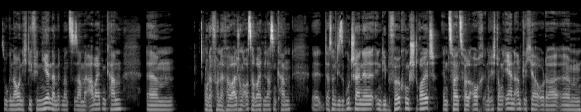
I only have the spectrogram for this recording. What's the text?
so genau nicht definieren, damit man zusammen arbeiten kann. Ähm, oder von der Verwaltung ausarbeiten lassen kann, äh, dass man diese Gutscheine in die Bevölkerung streut, im Zweifelsfall auch in Richtung Ehrenamtlicher oder ähm,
